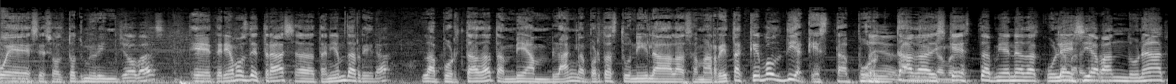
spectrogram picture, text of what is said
Pues eso, el Tots morim joves. Eh, teníamos detrás, eh, teníem darrere la portada també en blanc, la portes tu Nil a la samarreta. Què vol dir aquesta portada? senyor És que càmera. esta mena de col·legi abandonat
